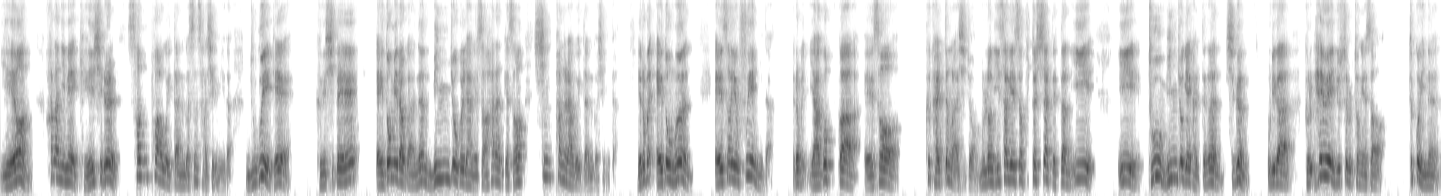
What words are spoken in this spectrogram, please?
예언, 하나님의 계시를 선포하고 있다는 것은 사실입니다. 누구에게 그 시대에 에돔이라고 하는 민족을 향해서 하나님께서 심판을 하고 있다는 것입니다. 여러분 에돔은 에서의 후예입니다. 여러분 야곱과 에서 그 갈등을 아시죠? 물론 이삭에서부터 시작됐던 이 이 두 민족의 갈등은 지금 우리가 그 해외 뉴스를 통해서 듣고 있는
